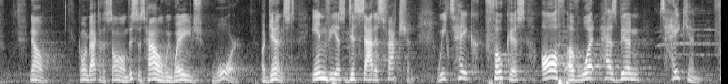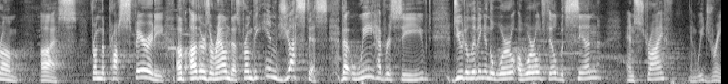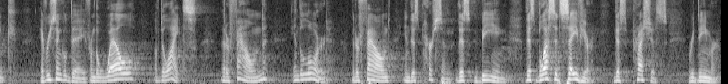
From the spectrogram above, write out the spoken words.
Now, going back to the psalm, this is how we wage war against envious dissatisfaction. We take focus off of what has been taken from us from the prosperity of others around us, from the injustice that we have received due to living in the world, a world filled with sin and strife, and we drink every single day from the well of delights that are found in the Lord, that are found in this person, this being, this blessed Savior, this precious Redeemer.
